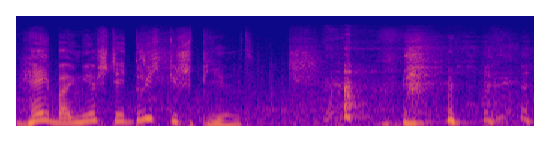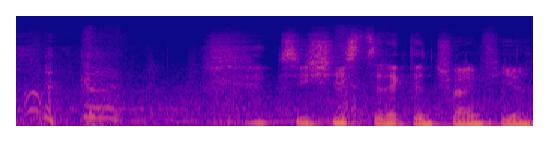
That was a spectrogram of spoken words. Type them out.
Hey, bei mir steht durchgespielt. Sie schießt direkt in Shrine 4.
